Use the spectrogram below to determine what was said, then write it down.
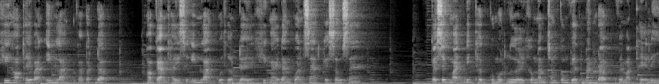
Khi họ thấy bạn im lặng và bất động, họ cảm thấy sự im lặng của thượng đế khi ngài đang quan sát cái xấu xa. Cái sức mạnh đích thực của một người không nằm trong công việc năng động về mặt thể lý,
